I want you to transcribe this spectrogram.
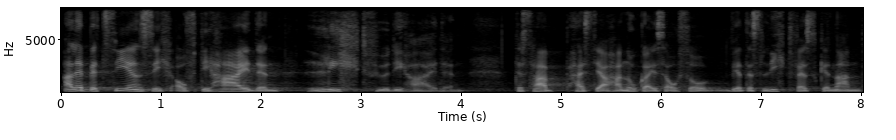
alle beziehen sich auf die Heiden, Licht für die Heiden. Deshalb heißt ja Hanukkah ist auch so, wird es Lichtfest genannt.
